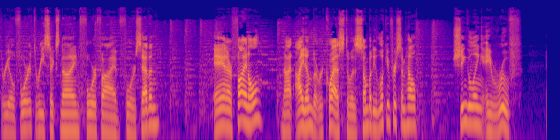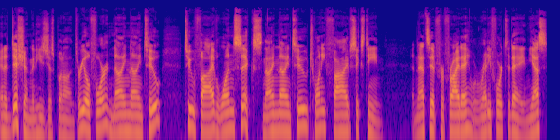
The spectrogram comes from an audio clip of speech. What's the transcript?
304 369 4547. And our final, not item, but request was somebody looking for some help shingling a roof, an addition that he's just put on. 304 992 2516 992 2516. And that's it for Friday. We're ready for today. And yes,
